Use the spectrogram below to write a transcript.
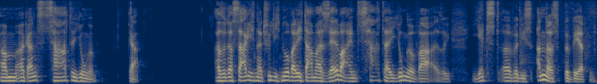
ähm, ganz zarte Junge. Ja. Also das sage ich natürlich nur, weil ich damals selber ein zarter Junge war. Also jetzt äh, würde ich es anders bewerten.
